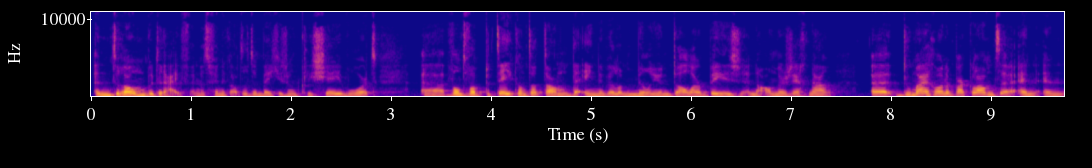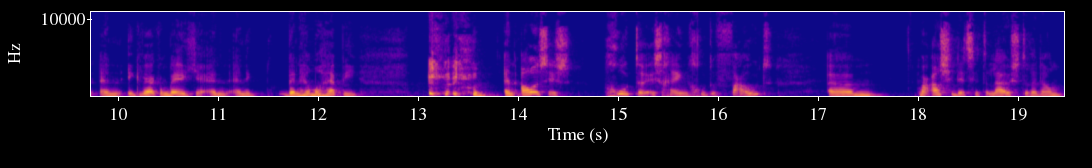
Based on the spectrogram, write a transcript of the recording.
een droombedrijf. En dat vind ik altijd een beetje zo'n cliché woord. Uh, want wat betekent dat dan? De ene wil een miljoen dollar business en de ander zegt, nou, uh, doe mij gewoon een paar klanten en, en, en ik werk een beetje en, en ik ben helemaal happy. en alles is goed, er is geen goed of fout. Ehm, maar als je dit zit te luisteren, dan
